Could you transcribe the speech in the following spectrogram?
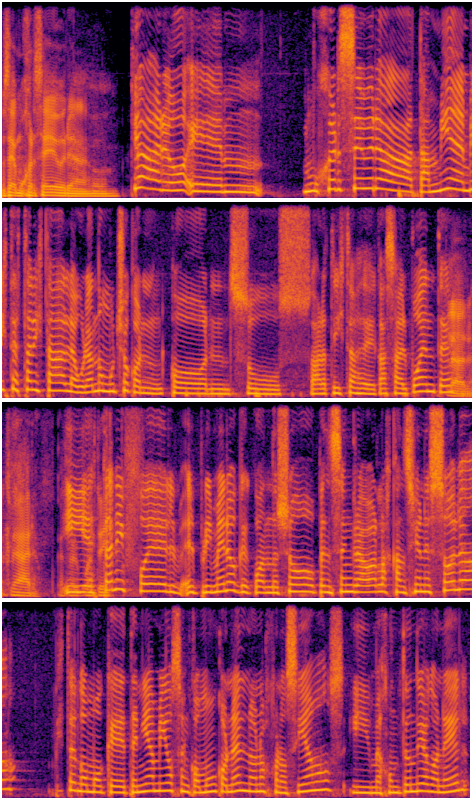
sé, Mujer Zebra. o- Claro, em, Mujer Zebra también, viste, Stan está laburando mucho con, con sus artistas de Casa del Puente. Claro. Claro. Y Stani fue el, el primero que cuando yo pensé en grabar las canciones sola, viste, como que tenía amigos en común con él, no nos conocíamos, y me junté un día con él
